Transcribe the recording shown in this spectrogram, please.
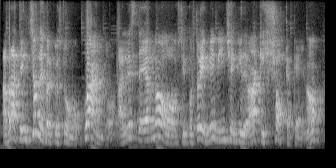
avrà attenzione per quest'uomo quando all'esterno si potrebbe vincere e dire ah che sciocca che è no?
